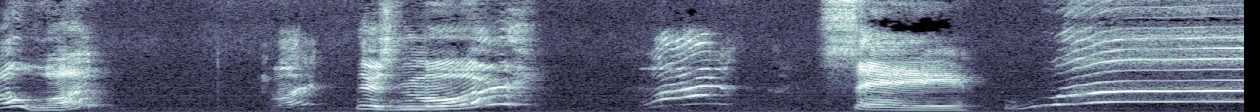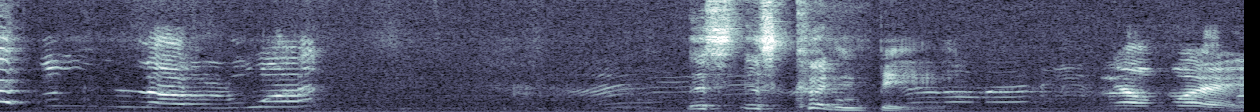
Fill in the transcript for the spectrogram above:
Oh, what? What? There's more? What? Say, what? No, what? This this couldn't be. No way.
